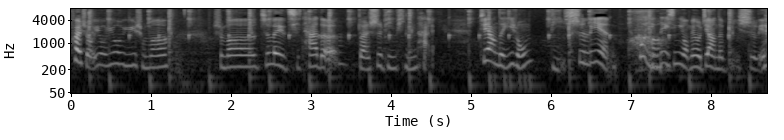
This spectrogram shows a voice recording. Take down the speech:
快手又优于什么什么之类的其他的短视频平台。这样的一种鄙视链，或你内心有没有这样的鄙视链？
